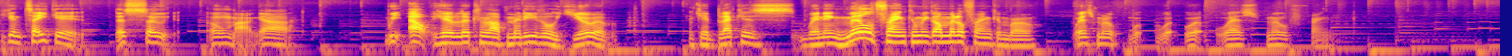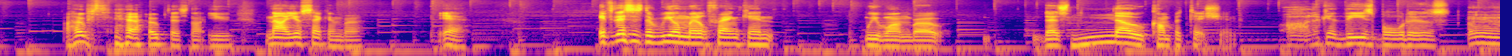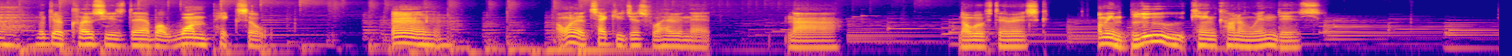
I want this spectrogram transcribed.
You can take it. That's so... Oh my god. We out here looking like medieval Europe. Okay, black is winning. Middle Franken, we got Middle Franken, bro. Where's Middle... Wh wh where's Middle Frank? I hope I hope that's not you. Nah, you're second, bro. Yeah. If this is the real Middle Franken, we won, bro. There's no competition. Oh, look at these borders. Ugh, look how close he is there, but one pixel. Ugh. I want to attack you just for having that. Nah. Not worth the risk. I mean, blue can kind of win this.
